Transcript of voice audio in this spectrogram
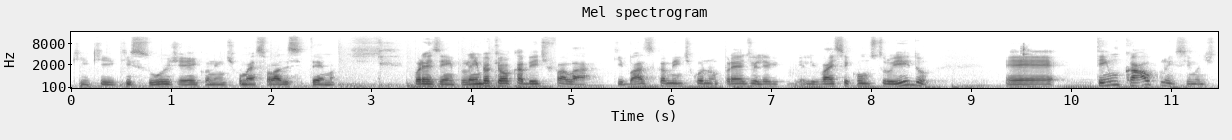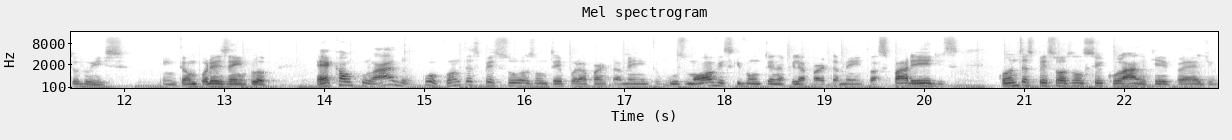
Que, que, que surge aí quando a gente começa a falar desse tema. Por exemplo, lembra que eu acabei de falar que basicamente quando o prédio ele, ele vai ser construído, é, tem um cálculo em cima de tudo isso. Então, por exemplo, é calculado pô, quantas pessoas vão ter por apartamento, os móveis que vão ter naquele apartamento, as paredes, quantas pessoas vão circular naquele prédio,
